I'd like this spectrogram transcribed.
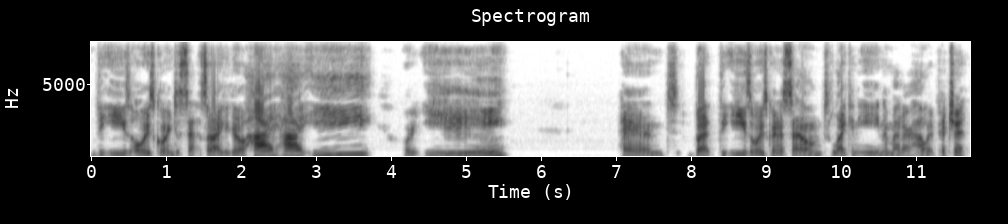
The E is always going to sound. So I could go high, high E or E, and but the E is always going to sound like an E no matter how I pitch it.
